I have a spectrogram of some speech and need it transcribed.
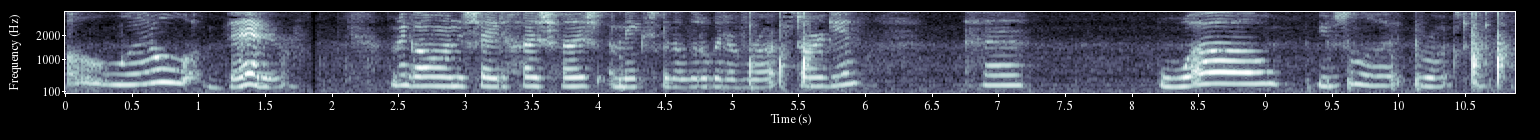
a little better. I'm to go on the shade Hush Hush mixed with a little bit of Rockstar again. Uh, Whoa, use a lot, Rockstar.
